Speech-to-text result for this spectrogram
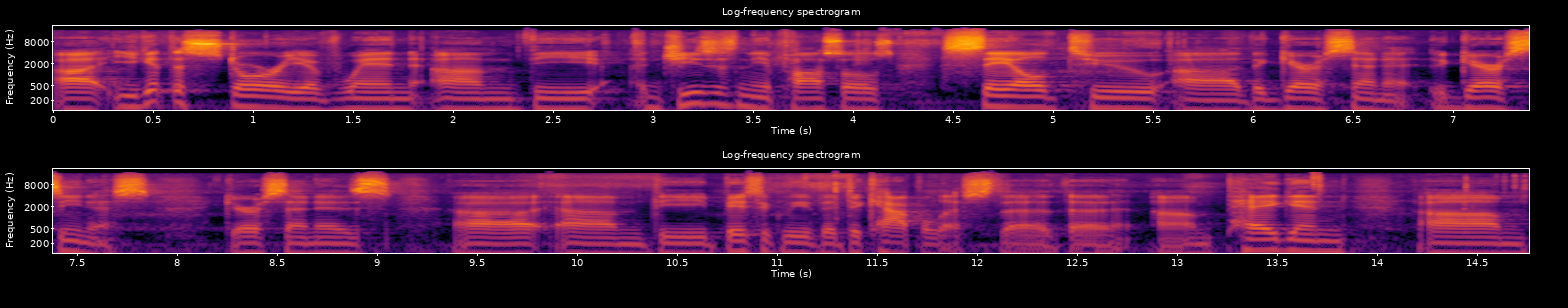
uh, you get the story of when um, the Jesus and the apostles sailed to uh, the Gerasenes. Gerasenes, uh, um, the basically the Decapolis, the the um, pagan um,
